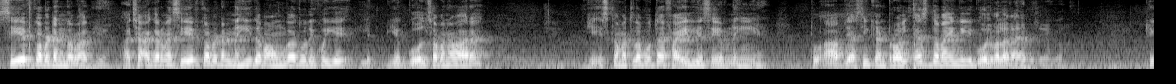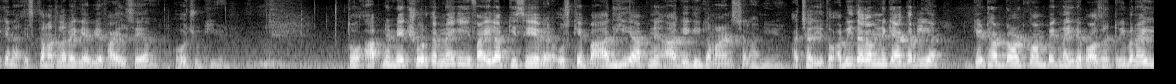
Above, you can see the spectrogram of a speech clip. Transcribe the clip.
सेव का बटन दबा दिया। अच्छा अगर मैं सेव का बटन नहीं दबाऊँगा तो देखो ये ये गोल सा बना हुआ आ रहा है। ये इसका मतलब होता है फ़ाइल ये सेव नहीं है। तो आप जैसे ही कंट्रोल एस दबाएँगे, ये गोल वाला गायब हो जाएगा। ठीक है ना? इसका मतलब है कि अब ये फ़ाइल सेव हो चुकी है। तो आपने मेक श्योर करना है कि ये फ़ाइल आपकी सेव है। उसके बाद ही आपने आगे की कमांड्स चलानी है। अच्छा जी तो अभी तक हमने क्या कर लिया? गेट हब डॉट कॉम पर एक नई रिपोजिटरी बनाई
